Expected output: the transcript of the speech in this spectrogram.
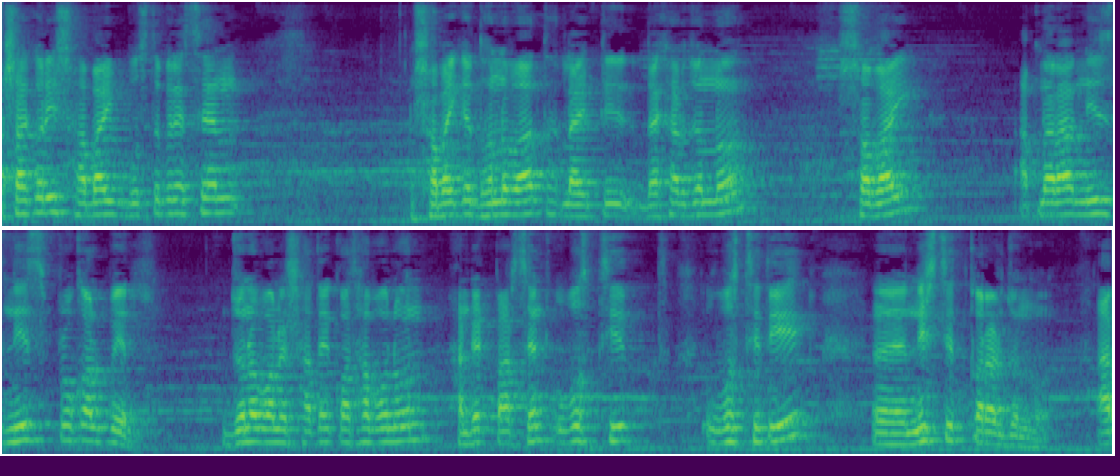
আশা করি সবাই বুঝতে পেরেছেন। সবাইকে ধন্যবাদ লাইভটি দেখার জন্য। সবাই আপনারা নিজ নিজ প্রকল্পের জনবলের সাথে কথা বলুন, হান্ড্রেড পারসেন্ট উপস্থিত, উপস্থিতি নিশ্চিত করার জন্য। আর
